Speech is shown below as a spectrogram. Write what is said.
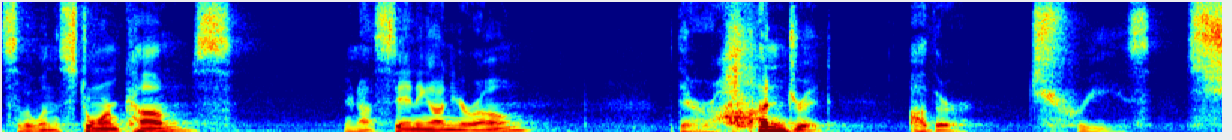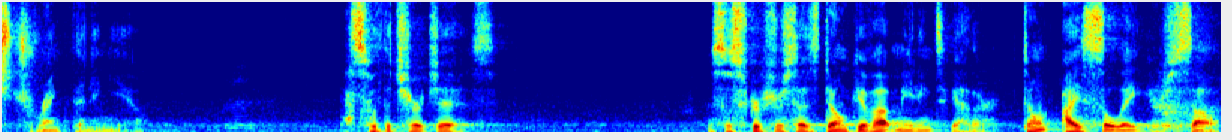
so that when the storm comes, you're not standing on your own. There are a hundred other trees strengthening you. That's what the church is. And so scripture says don't give up meeting together, don't isolate yourself.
